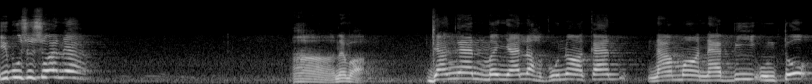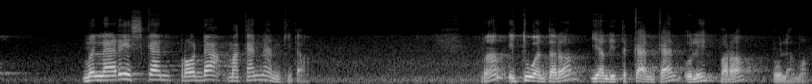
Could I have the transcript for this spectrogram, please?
ibu susuan dia. Ha, nampak? Jangan menyalahgunakan nama Nabi untuk melariskan produk makanan kita. Ha? Itu antara yang ditekankan oleh para ulama.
